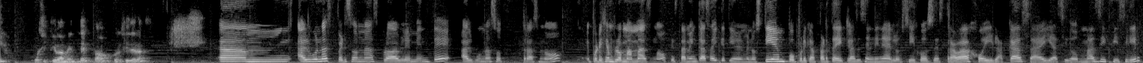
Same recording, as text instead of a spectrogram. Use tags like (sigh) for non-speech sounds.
positivamente, ¿no? ¿Consideras? Algunas personas probablemente, algunas otras no. Por ejemplo, mamás, ¿no? Que están en casa y que tienen menos tiempo, porque aparte de clases en línea de los hijos es trabajo y la casa y ha sido más difícil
